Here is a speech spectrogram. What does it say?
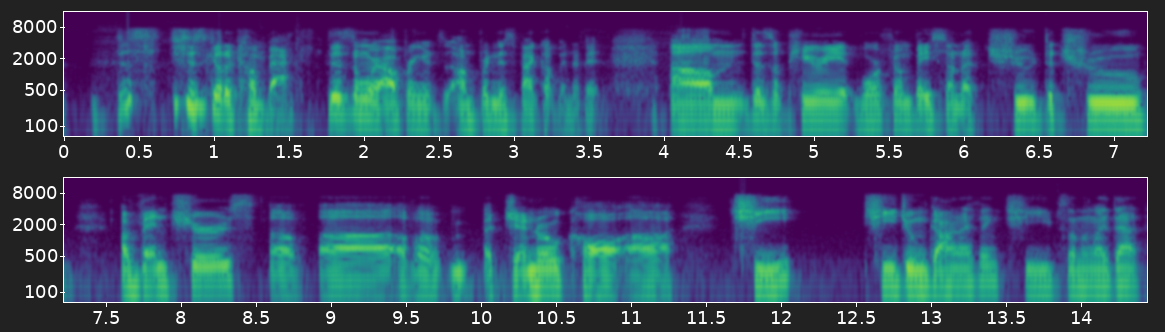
this, is gonna come back. This don't worry. I'll bring it. I'll bring this back up in a bit. Um, there's a period war film based on a true, the true adventures of uh of a, a general called uh Chi Qi Jungang, I think Chi something like that.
